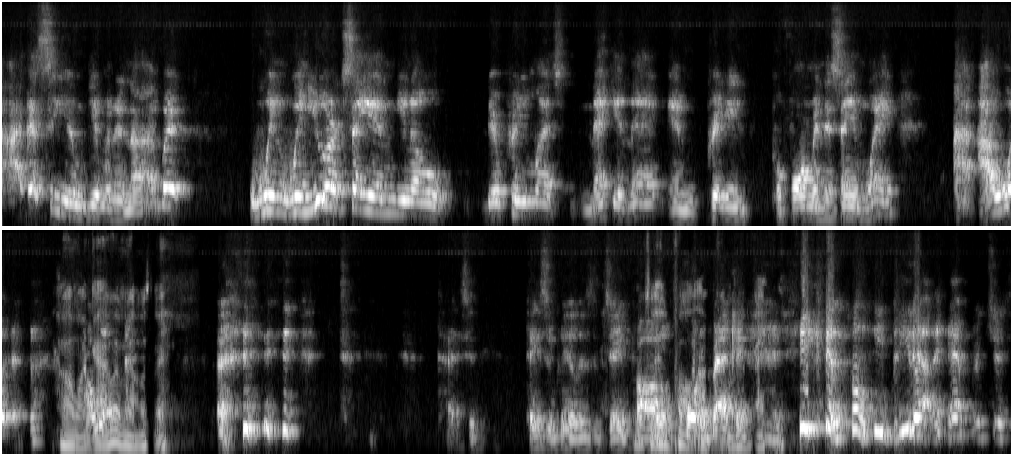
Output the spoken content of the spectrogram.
I could see him giving a nine. But when when you are saying, you know, they're pretty much neck and neck and pretty performing the same way, I, I would. Oh my God. I god! What am I saying? Tyson Taysom Hill is a J. Paul, Paul quarterback. quarterback. He can only beat out amateurs.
